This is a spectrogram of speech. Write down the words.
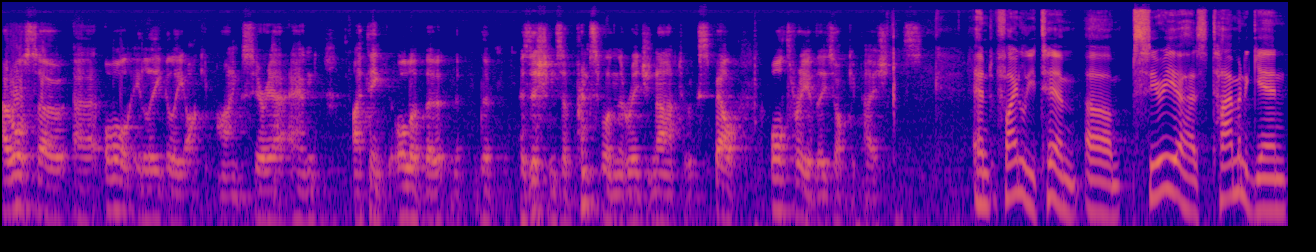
are also uh, all illegally occupying Syria, and I think all of the, the, the positions of principle in the region are to expel all three of these occupations. And finally, Tim, um, Syria has time and again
